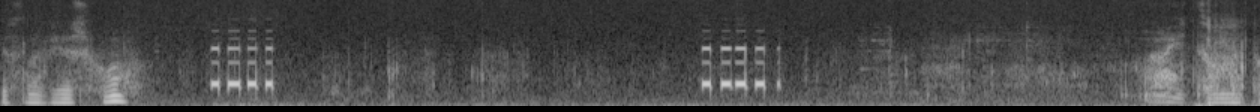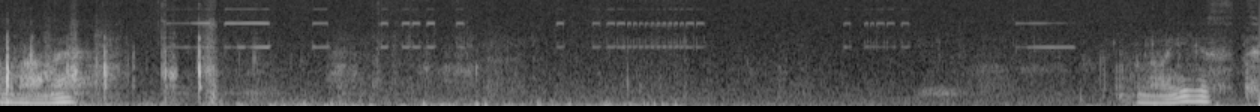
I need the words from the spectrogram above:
Już na wierzchu. No i co my tu mamy? No i jest.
